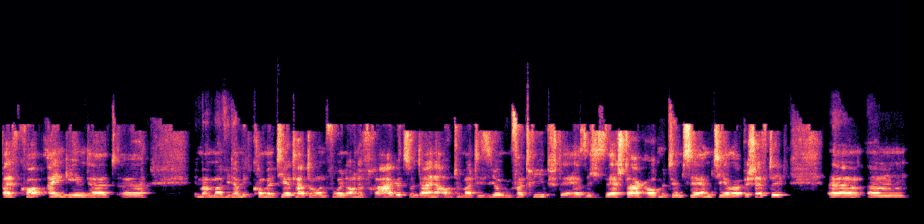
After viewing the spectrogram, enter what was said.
Ralf Korb eingehen, der hat äh, immer mal wieder mitkommentiert hatte und vorhin auch eine Frage zu deiner Automatisierung im Vertrieb, der sich sehr stark auch mit dem CRM-Thema beschäftigt. Äh, ähm,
